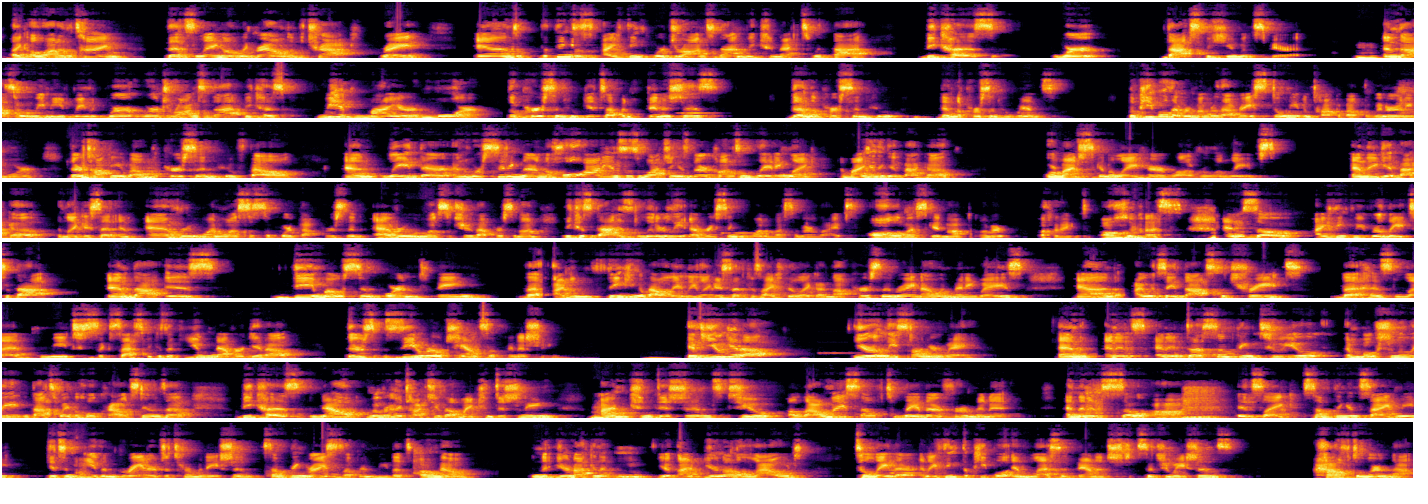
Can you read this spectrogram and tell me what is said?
like a lot of the time, that's laying on the ground on the track, right? And the thing is, I think we're drawn to that and we connect with that because we're that's the human spirit. Mm-hmm. And that's what we need. We, we're, we're drawn to that because we admire more the person who gets up and finishes than the person who, than the person who wins. The people that remember that race don't even talk about the winner anymore. They're talking about the person who fell and laid there and we're sitting there and the whole audience is watching as they're contemplating like, am I going to get back up? Or am I just going to lay here while everyone leaves? And they get back up. And like i said and everyone wants to support that person. Everyone wants to cheer that person on because that is literally every single one of us in our lives. All of us get knocked on our behind. All of us. And so i think we relate to that. And that is the most important thing that i've been thinking about lately like i said because i feel like i'm that person right now in many ways. And i would say that's the trait that has led me to success because if you never get up, there's zero chance of finishing. If you get up, you're at least on your way. And and it's and it does something to you emotionally. That's why the whole crowd stands up because now remember I talked to you about my conditioning? Mm-hmm. I'm conditioned to allow myself to lay there for a minute and then it's so odd. It's like something inside me gets an even greater determination. Something rises up in me that's, oh no, you're not going to, you're, you're not allowed to lay there. And I think the people in less advantaged situations have to learn that.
